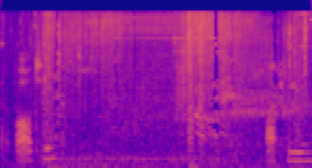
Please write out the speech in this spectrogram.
A ball too? Fuck you.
